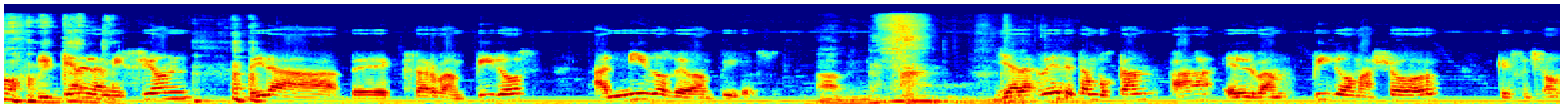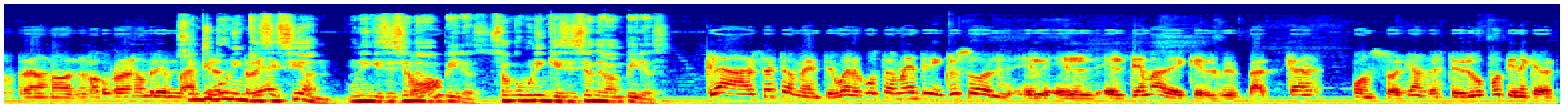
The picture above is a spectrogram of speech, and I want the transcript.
Oh, y tienen la misión de ir a de cazar vampiros a nidos de vampiros. Ah, me encanta. Y a la vez están buscando a el vampiro mayor, que es un chabón, no, no me acuerdo el nombre. Son tipo una inquisición, una inquisición de vampiros. Son como una inquisición de vampiros. Claro, exactamente. Bueno, justamente incluso el, el, el tema de que el Vaticano sponsoreando este grupo tiene que ver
